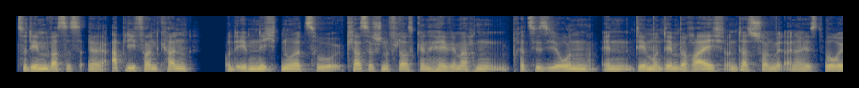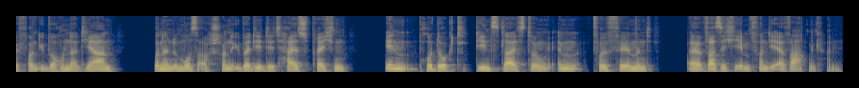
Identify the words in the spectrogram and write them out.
zu dem, was es abliefern kann und eben nicht nur zu klassischen Floskeln, hey, wir machen Präzision in dem und dem Bereich und das schon mit einer Historie von über 100 Jahren sondern du musst auch schon über die Details sprechen im Produkt, Dienstleistung, im Fulfillment, äh, was ich eben von dir erwarten kann.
